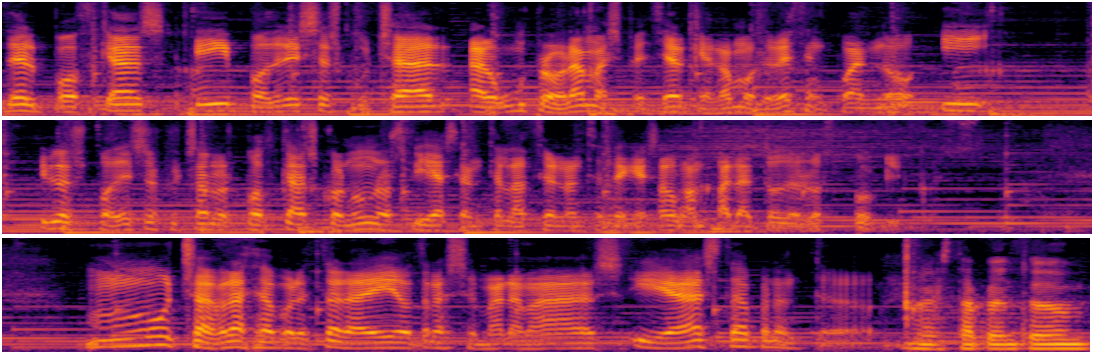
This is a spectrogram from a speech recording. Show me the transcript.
del podcast y podréis escuchar algún programa especial que hagamos de vez en cuando y, y los podéis escuchar los podcasts con unos días de antelación antes de que salgan para todos los públicos. Muchas gracias por estar ahí otra semana más y hasta pronto. Hasta pronto.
